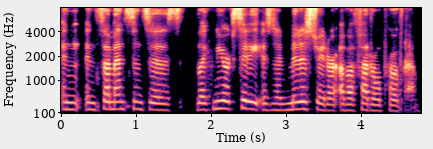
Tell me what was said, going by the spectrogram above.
in in some instances like New York City is an administrator of a federal program.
